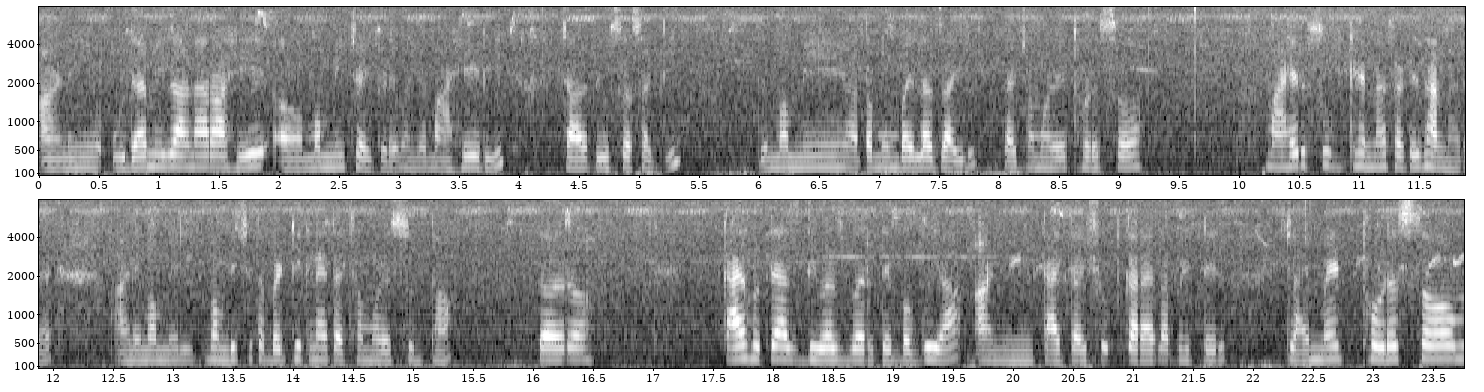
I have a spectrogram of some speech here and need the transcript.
आणि उद्या मी जाणार आहे मम्मीच्या इकडे म्हणजे माहेरी चार दिवसासाठी. ते मम्मी आता मुंबईला जाईल. त्याच्यामुळे थोडंसं माहेर सुख घेण्यासाठी जाणार आहे. आणि मम्मी मम्मीची तब्येत ठीक नाही त्याच्यामुळे सुद्धा तर काय होते आज दिवसभर ते बघूया आणि काय काय शूट करायला भेटेल. क्लायमेट थोडंसं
